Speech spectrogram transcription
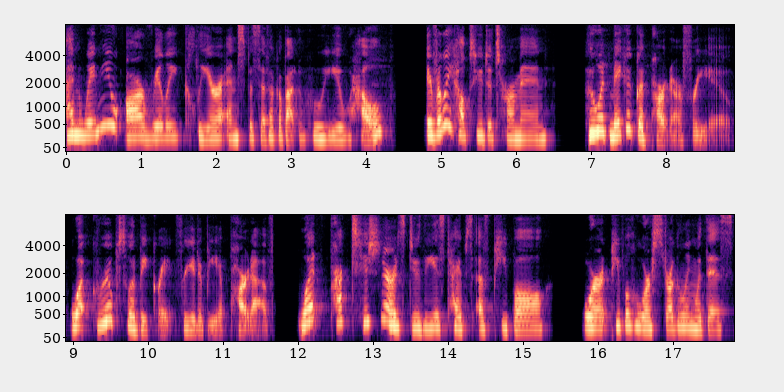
And when you are really clear and specific about who you help, it really helps you determine who would make a good partner for you, what groups would be great for you to be a part of, what practitioners do these types of people or people who are struggling with this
